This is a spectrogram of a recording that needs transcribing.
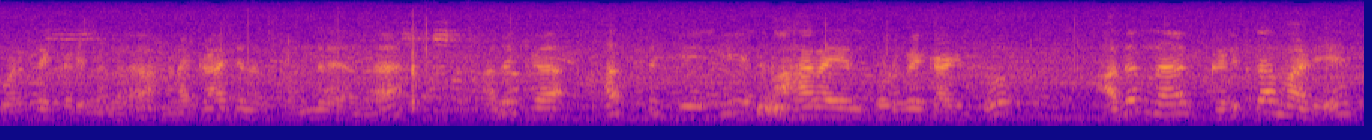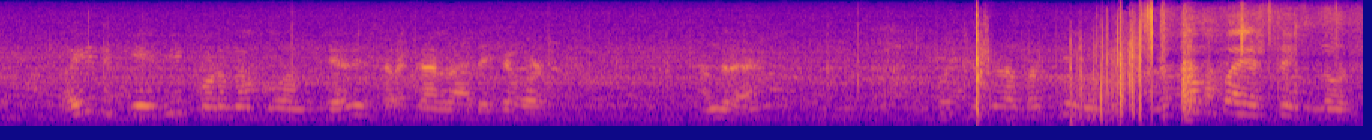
ಕೊರತೆ ಕಡಿಮೆ ಅದ ಹಣಕಾಸಿನ ತೊಂದರೆ ಅದ ಅದಕ್ಕೆ ಹತ್ತು ಕೆ ಜಿ ಆಹಾರ ಏನು ಕೊಡಬೇಕಾಗಿತ್ತು, ಅದನ್ನ ಕಡಿತ ಮಾಡಿ ಐದು ಕೆ ಜಿ ಕೊಡಬೇಕು ಅಂತ ಹೇಳಿ ಸರ್ಕಾರದ ಆದೇಶ ಹೊರಟು. ಅಂದ್ರೆ ಪಕ್ಷಿಗಳ ಬಗ್ಗೆ ಅನುಕಂಪ ಎಷ್ಟೈತಿ ನೋಡ್ರಿ.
